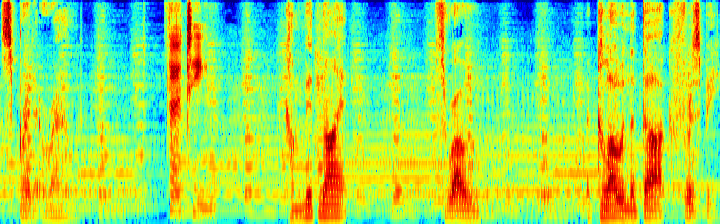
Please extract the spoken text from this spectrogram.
Spread it around. 13, Come midnight, throw a glow in the dark frisbee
